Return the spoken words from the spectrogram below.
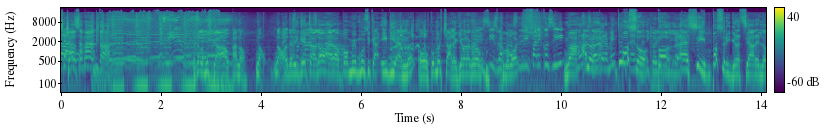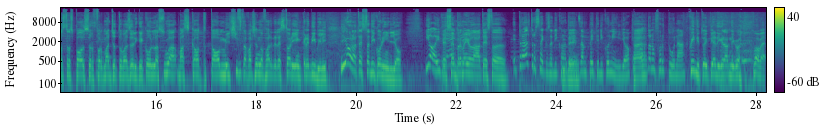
ciao. Ciao Samantha. È la musica Ah no, no, no, David Guetta no, era un po' mu- musica EDM o commerciale, chiamala come, Eh sì, ma come però vuoi. se devi fare così, Ma allora, allora, sei veramente un posso, testa di po- coniglio. eh sì, posso ringraziare il nostro sponsor Formaggio Tomasoni che con la sua mascotte Tommy ci sta facendo fare delle storie incredibili. Io ho la testa di coniglio, Io ho i che è piedi- sempre meglio dalla testa. E tra l'altro sai cosa dicono De- delle zampette di coniglio? Che Eh? portano fortuna. Quindi i tuoi piedi grandi. co- Vabbè.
